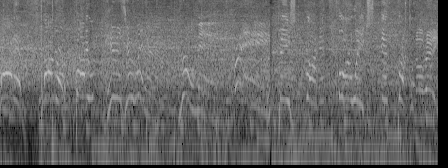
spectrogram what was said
Caught him. Cover by Here is your winner, Roman Brooklyn. already.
